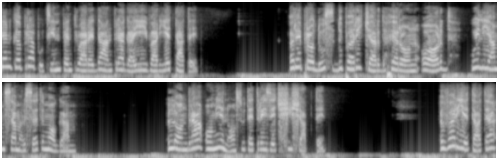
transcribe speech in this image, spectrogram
e încă prea puțin pentru a reda întreaga ei varietate. Reprodus după Richard Heron Ward, William Somerset Mogam Londra, 1937 Varietatea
